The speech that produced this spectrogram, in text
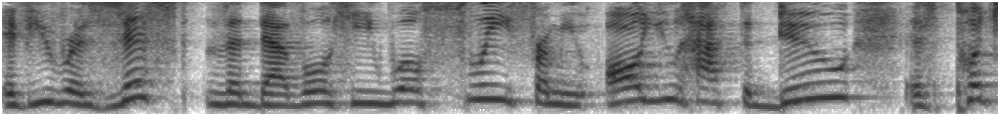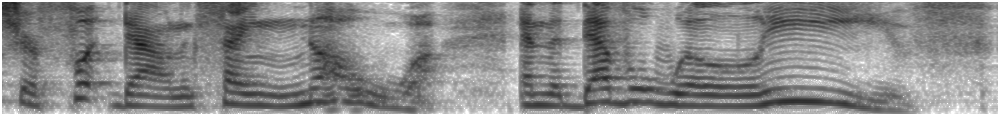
if you resist the devil, he will flee from you. All you have to do is put your foot down and say no, and the devil will leave.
